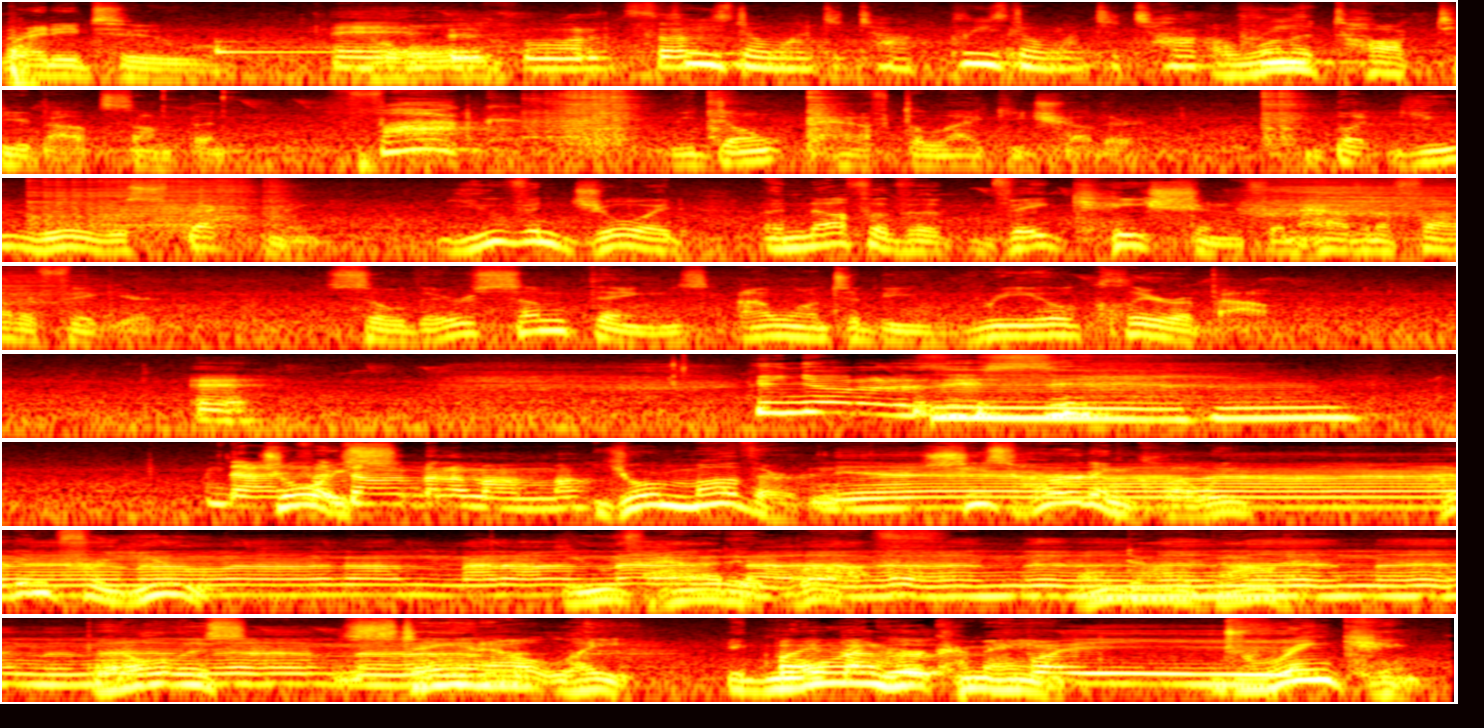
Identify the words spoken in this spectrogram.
Ready to Eh, per forza. Please don't want to talk. Please don't want to talk. I want Please. to talk to you about something. Fuck. We don't have to like each other, but you will respect me. You've enjoyed enough of a vacation from having a father figure. So there's some things I want to be real clear about. Eh. Ignora resissi. Dai, Joyce. facciamo per la mamma. Your mother, Yeah. she's hurting, Chloe. Hurting for you. You've had it rough, no doubt about it. But all this staying out late, ignoring her command, drinking,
